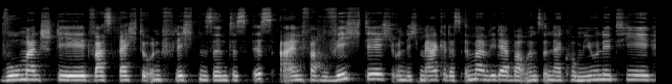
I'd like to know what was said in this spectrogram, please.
wo man steht, was Rechte und Pflichten sind. Das ist einfach wichtig und ich merke das immer wieder bei uns in der Community,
